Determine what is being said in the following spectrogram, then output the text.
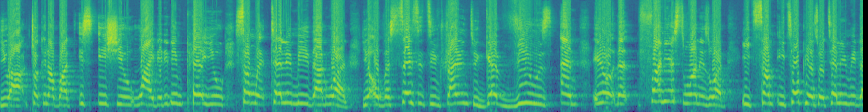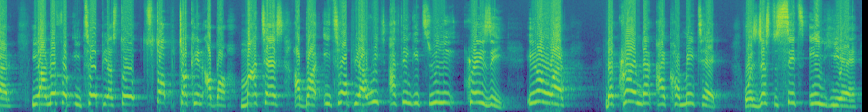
you are talking about this issue? Why they didn't pay you? Some were telling me that what you're oversensitive, trying to get views. And you know the funniest one is what? It's some Ethiopians were telling me that you are not from Ethiopia to stop talking about matters about Ethiopia, which I think it's really crazy. You know what? The crime that I committed was just to sit in here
